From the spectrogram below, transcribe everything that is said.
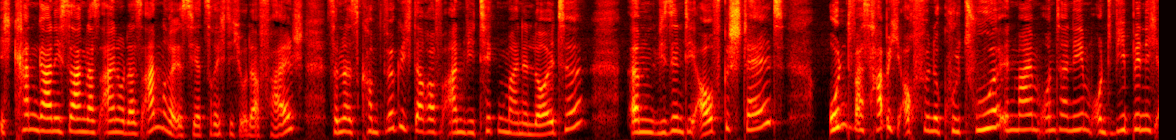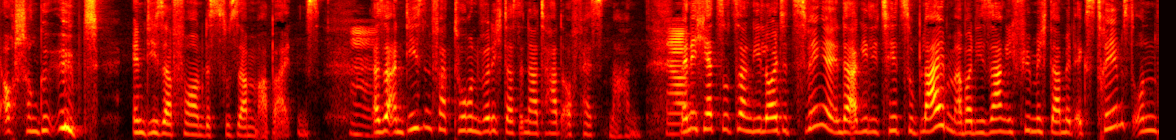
ich kann gar nicht sagen, das eine oder das andere ist jetzt richtig oder falsch, sondern es kommt wirklich darauf an, wie ticken meine Leute, ähm, wie sind die aufgestellt und was habe ich auch für eine Kultur in meinem Unternehmen und wie bin ich auch schon geübt in dieser Form des Zusammenarbeitens. Hm. Also an diesen Faktoren würde ich das in der Tat auch festmachen. Ja. Wenn ich jetzt sozusagen die Leute zwinge, in der Agilität zu bleiben, aber die sagen, ich fühle mich damit extremst un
